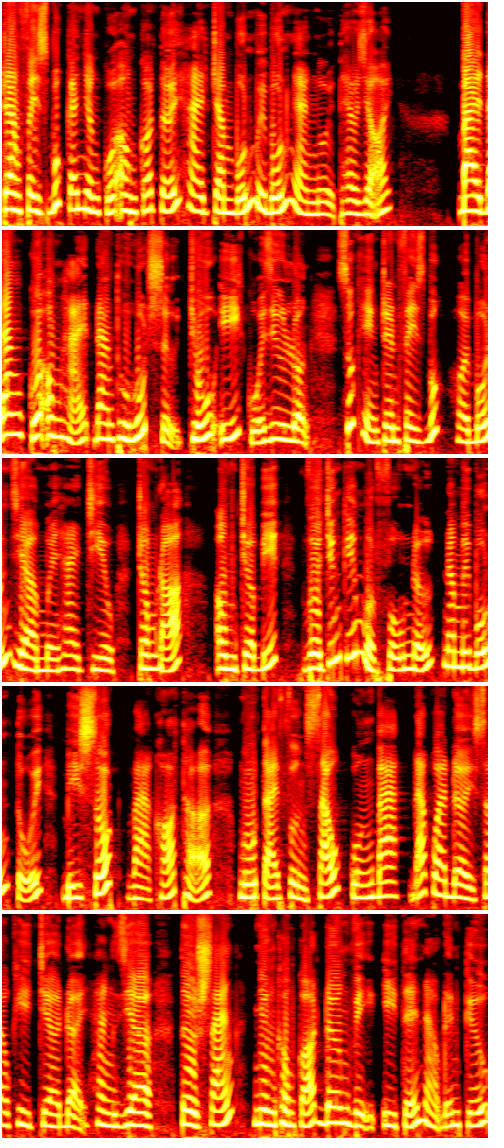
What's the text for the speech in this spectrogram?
Trang Facebook cá nhân của ông có tới 244.000 người theo dõi. Bài đăng của ông Hải đang thu hút sự chú ý của dư luận, xuất hiện trên Facebook hồi 4 giờ 12 chiều, trong đó Ông cho biết vừa chứng kiến một phụ nữ 54 tuổi bị sốt và khó thở, ngụ tại phường 6, quận 3 đã qua đời sau khi chờ đợi hàng giờ từ sáng nhưng không có đơn vị y tế nào đến cứu.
